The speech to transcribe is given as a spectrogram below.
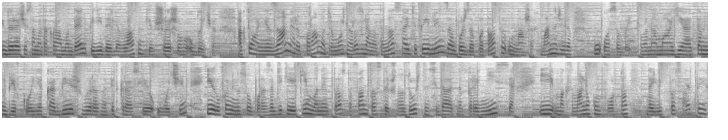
І, до речі, саме така модель підійде для власників ширшого обличчя. Актуальні заміри, параметри можна розглянути на сайті Київлінза або ж запитати у наших менеджерів у особисті. Вона має темну брівку, яка більш виразно підкреслює очі, і рухомі носопори, завдяки яким вони просто фантастично зручно сідають на переднісся і максимально комфортно дають посадку. Для тих,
